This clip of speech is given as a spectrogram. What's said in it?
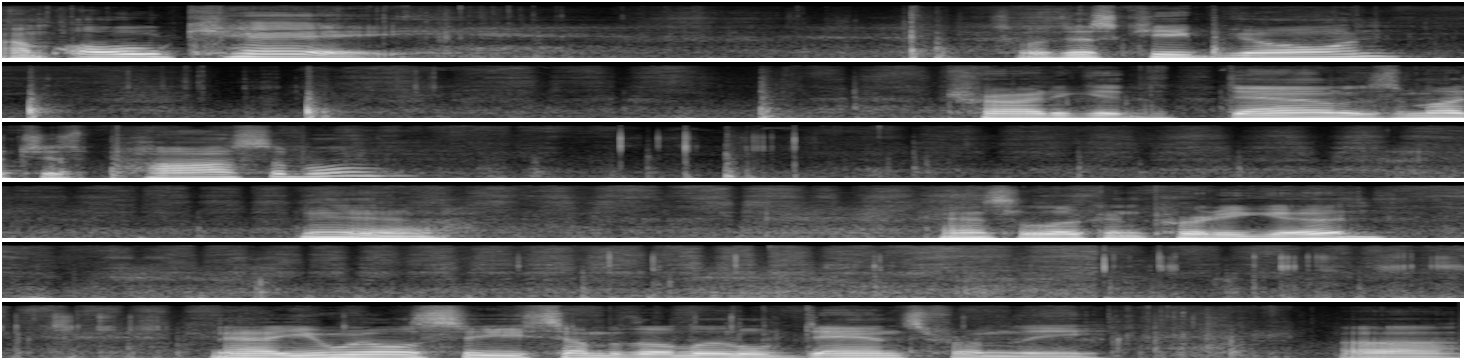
I'm okay. So I'll just keep going. Try to get it down as much as possible. Yeah, that's looking pretty good. Now you will see some of the little dents from the uh,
